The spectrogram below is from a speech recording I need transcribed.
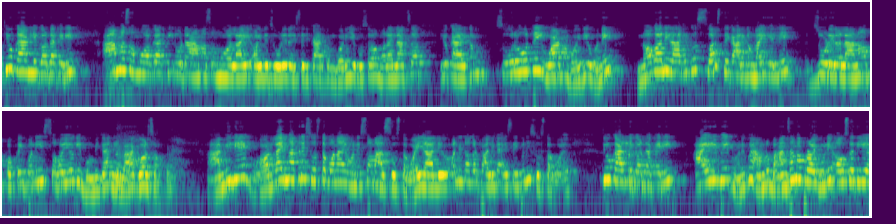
त्यो कारणले गर्दाखेरि आमा समूहका तिनवटा आमा समूहलाई अहिले जोडेर यसरी कार्यक्रम गरिएको छ। मलाई लाग्छ यो कार्यक्रम सोह्रवटै वार्डमा भइदियो भने नगरले राखेको स्वास्थ्य कार्यक्रमलाई यसले जोडेर लान पक्कै पनि सहयोगी भूमिका निर्वाह गर्छ। हामीले घरलाई मात्रै स्वस्थ बनायो भने समाज स्वस्थ भइहाल्यो अनि नगरपालिका यसै पनि स्वस्थ भयो। त्यो कारणले गर्दाखेरि आयुर्वेद भनेको हाम्रो भान्सामा प्रयोग हुने औषधीय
